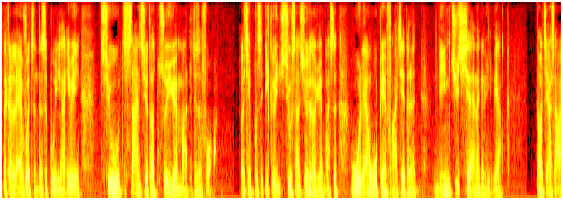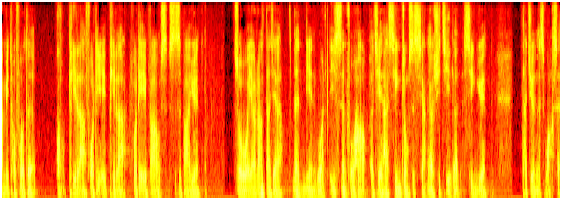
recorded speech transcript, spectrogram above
那个 level 真的是不一样。因为修善修到最圆满的就是佛嘛，而且不是一个修善修到圆满，是无量无边法界的人凝聚起来那个力量，然后加上阿弥陀佛的毗拉 forty eight 毗拉 forty eight vows 四十八愿，说我要让大家能念我的一声佛号，而且他心中是想要去极乐心愿，他就能是往生，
